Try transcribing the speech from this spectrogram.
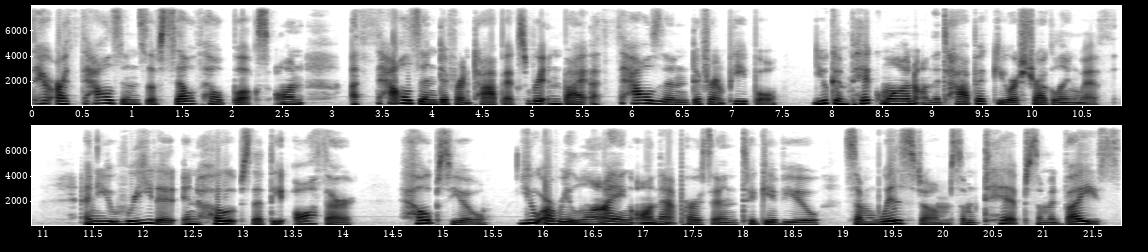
There are thousands of self help books on a thousand different topics written by a thousand different people. You can pick one on the topic you are struggling with, and you read it in hopes that the author helps you you are relying on that person to give you some wisdom, some tips, some advice.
